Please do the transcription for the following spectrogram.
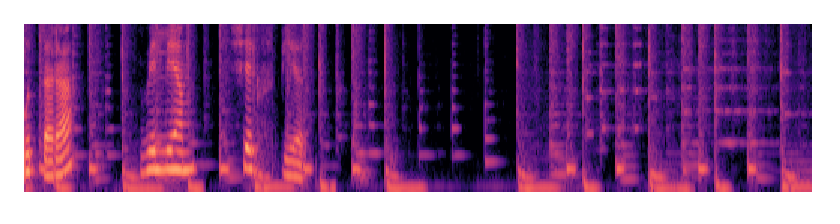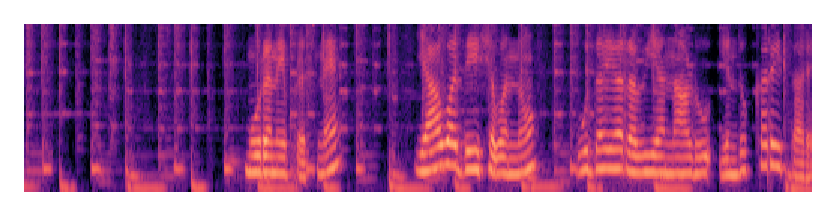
ಉತ್ತರ ವಿಲಿಯಂ ಶೇಕ್ಸ್ಪಿಯರ್. ಮೂರನೇ ಪ್ರಶ್ನೆ ಯಾವ ದೇಶವನ್ನು ಉದಯ ರವಿಯ ನಾಡು ಎಂದು ಕರೆಯುತ್ತಾರೆ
